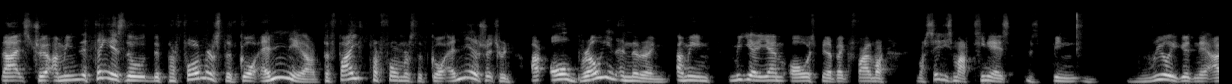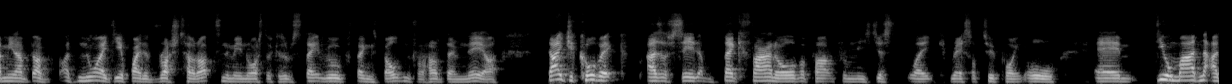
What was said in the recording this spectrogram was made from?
that's true. I mean, the thing is, though, the performers they've got in there, the five performers they've got in there, Richard, are all brilliant in the ring. I mean, Mia Yim always been a big fan. of. Mercedes Martinez has been really good in it. I mean, I've, I've, I've no idea why they've rushed her up to the main roster because there was th- real things building for her down there. Dijakovic, as I've said, I'm a big fan of, apart from he's just like Wrestler 2.0. Um, Dio Maddin, I,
